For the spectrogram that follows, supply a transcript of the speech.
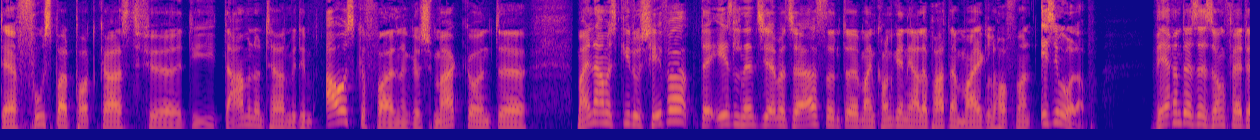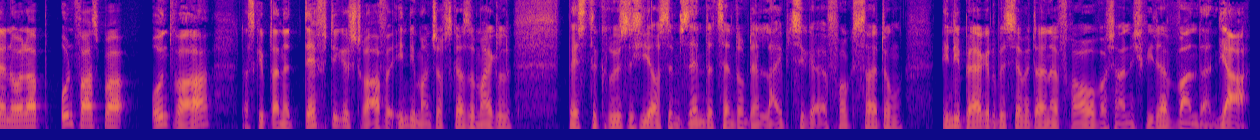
Der Fußball-Podcast für die Damen und Herren mit dem ausgefallenen Geschmack. Und äh, mein Name ist Guido Schäfer. Der Esel nennt sich ja immer zuerst. Und äh, mein kongenialer Partner Michael Hoffmann ist im Urlaub. Während der Saison fährt er in Urlaub. Unfassbar und war, das gibt eine deftige Strafe in die Mannschaftskasse. Michael, beste Grüße hier aus dem Sendezentrum der Leipziger Erfolgszeitung. In die Berge, du bist ja mit deiner Frau wahrscheinlich wieder wandern. Ja,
